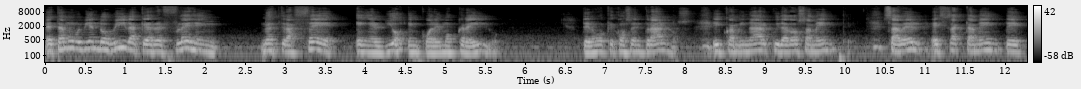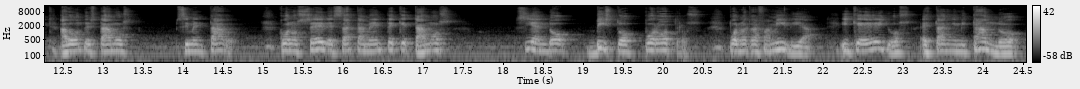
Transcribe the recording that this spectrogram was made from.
¿Estamos viviendo vidas que reflejen nuestra fe en el Dios en cual hemos creído? Tenemos que concentrarnos y caminar cuidadosamente, saber exactamente a dónde estamos cimentados, conocer exactamente que estamos siendo vistos por otros por nuestra familia y que ellos están imitando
